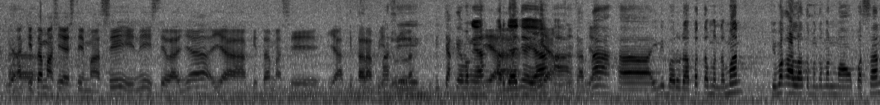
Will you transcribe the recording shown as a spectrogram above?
Karena ya. kita masih estimasi ini istilahnya ya kita masih ya kita rapiin dulu Masih lah. dicak ya bang ya Iya, harganya ya. iya, Ah, masih dicak. karena ah, ini baru dapat teman-teman. Cuma kalau teman-teman mau pesan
